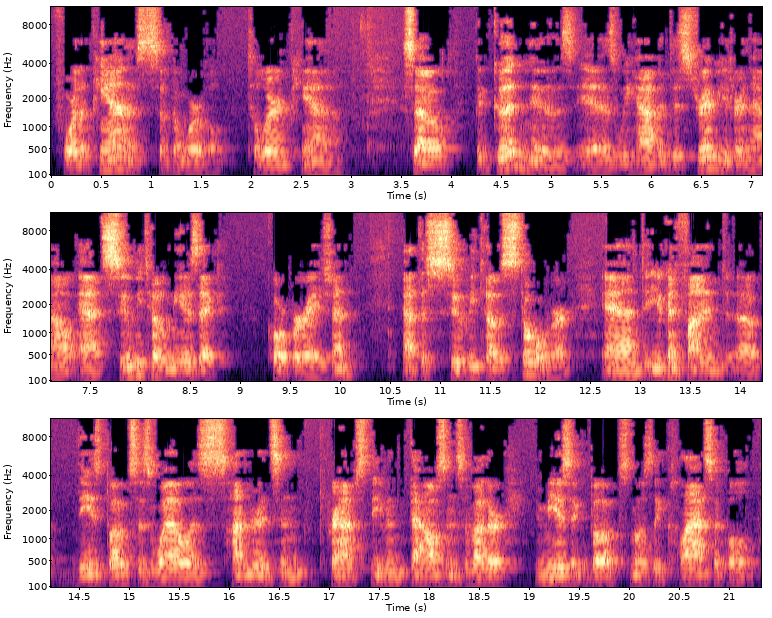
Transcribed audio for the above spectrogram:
for the pianists of the world to learn piano. So the good news is we have a distributor now at Subito Music Corporation at the Subito store and you can find uh, these books as well as hundreds and perhaps even thousands of other music books, mostly classical,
